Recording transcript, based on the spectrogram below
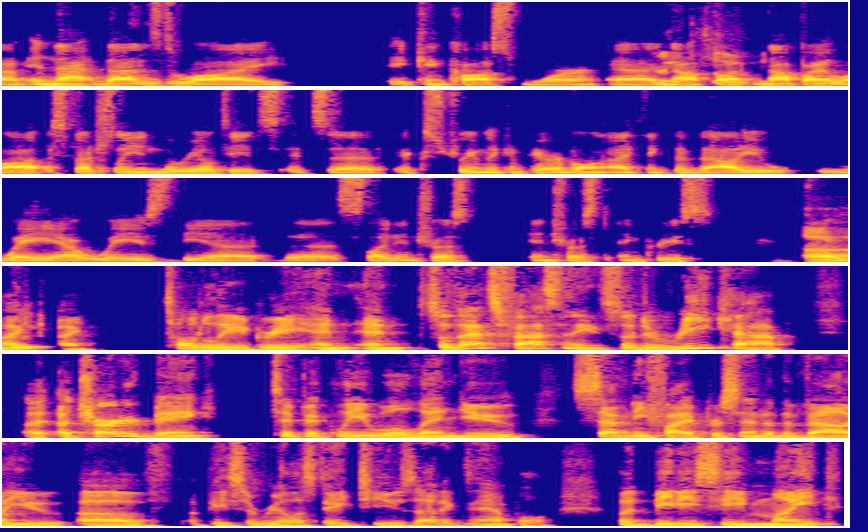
Um, and that that is why it can cost more, uh, right. not by, not by a lot, especially in the realty. It's it's uh, extremely comparable, and I think the value way outweighs the uh, the slight interest interest increase. Oh, we, I, I, totally agree, and and so that's fascinating. So to recap, a, a chartered bank typically will lend you 75% of the value of a piece of real estate to use that example but bdc might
